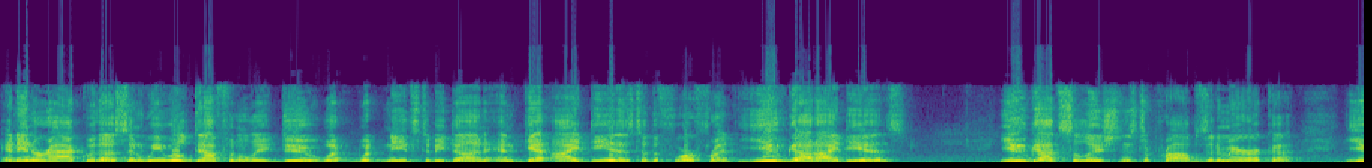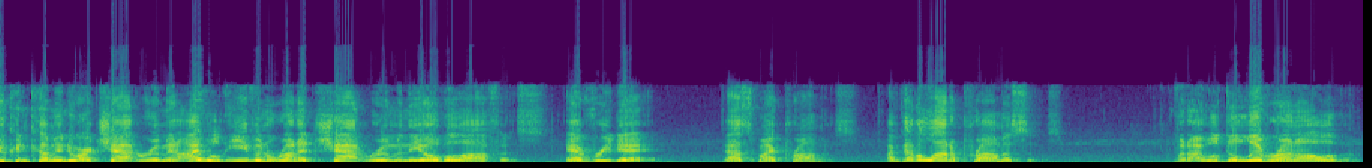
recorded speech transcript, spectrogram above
and interact with us, and we will definitely do what, what needs to be done and get ideas to the forefront. You've got ideas. You've got solutions to problems in America. You can come into our chat room, and I will even run a chat room in the Oval Office every day. That's my promise. I've got a lot of promises but I will deliver on all of them.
